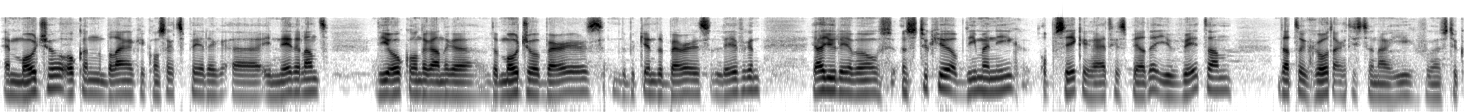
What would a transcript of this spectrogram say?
en Mojo, ook een belangrijke concertspeler uh, in Nederland, die ook onder andere de Mojo Barriers, de bekende barriers, leveren. Ja, jullie hebben een stukje op die manier op zekerheid gespeeld. Hè. Je weet dan dat er grote artiesten naar hier voor een stuk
